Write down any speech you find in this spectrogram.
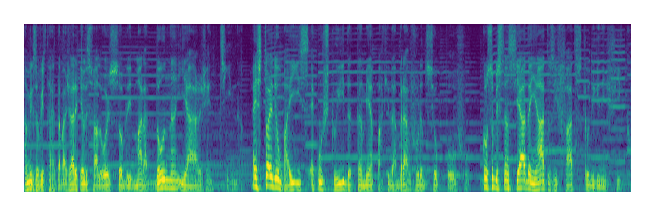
Amigos ouvintes da Reta Bajara, eles falam hoje sobre Maradona e a Argentina. A história de um país é construída também a partir da bravura do seu povo, consubstanciada em atos e fatos que o dignificam.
